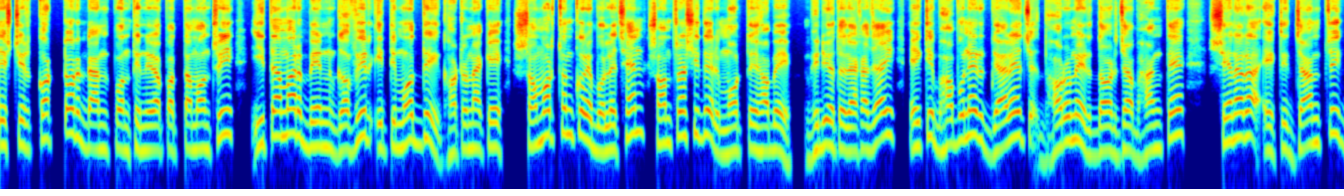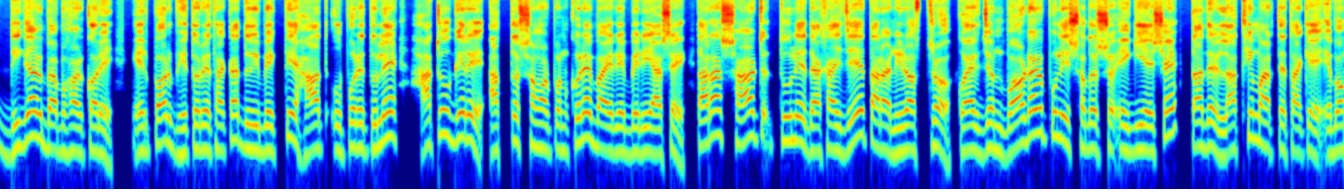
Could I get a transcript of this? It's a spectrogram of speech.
দেশটির কট্টর ডানপন্থী নিরাপত্তা মন্ত্রী ইতামার বেন গভীর ইতিমধ্যে ঘটনাকে সমর্থন করে বলেছেন, সন্ত্রাসীদের মরতে হবে। ভিডিওতে দেখা যায়, একটি ভবনের গ্যারেজ ধরনের দরজা ভাঙতে সেনারা একটি যান্ত্রিক দিগার ব্যবহার করে। এরপর ভেতরে থাকা দুই ব্যক্তি হাত উপরে তুলে হাঁটু গেড়ে আত্মসমর্পণ করে বাইরে বাইরে বেরিয়ে আসে। তারা শার্ট তুলে দেখায় যে তারা নিরস্ত্র। কয়েকজন বর্ডার পুলিশ সদস্য এগিয়ে এসে তাদের লাথি মারতে থাকে এবং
